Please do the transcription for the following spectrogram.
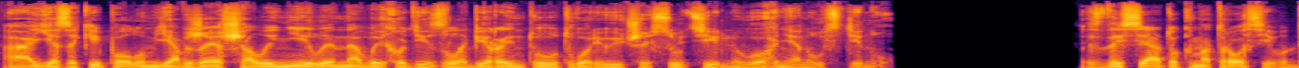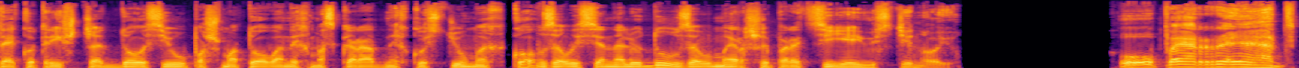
а язики полум'я вже шаленіли на виході з лабіринту, утворюючи суцільну вогняну стіну. З десяток матросів, декотрі ще досі у пошматованих маскарадних костюмах, ковзалися на льоду, завмерши перед цією стіною. Уперед.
